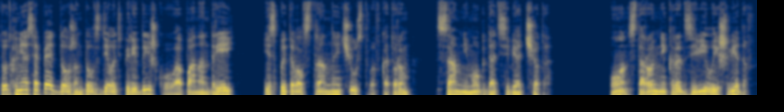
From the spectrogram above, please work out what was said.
Тут князь опять должен был сделать передышку, а пан Андрей испытывал странное чувство, в котором сам не мог дать себе отчета. Он, сторонник Радзивилла и шведов,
